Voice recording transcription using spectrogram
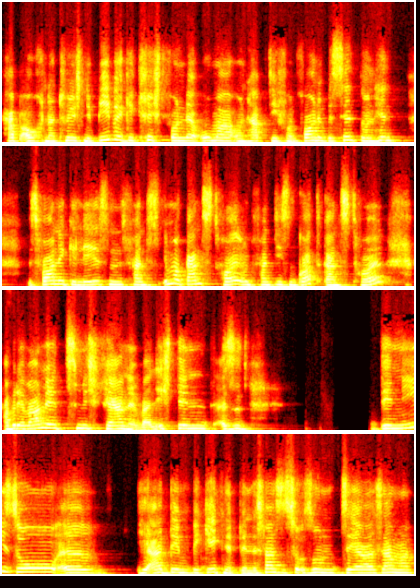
habe auch natürlich eine Bibel gekriegt von der Oma und habe die von vorne bis hinten und hinten bis vorne gelesen. Fand es immer ganz toll und fand diesen Gott ganz toll. Aber der war mir ziemlich ferne, weil ich den, also den nie so, äh, ja, dem begegnet bin. Das war so, so ein sehr, sagen wir,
